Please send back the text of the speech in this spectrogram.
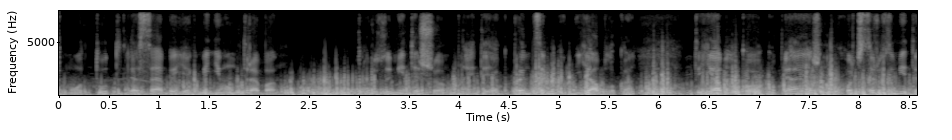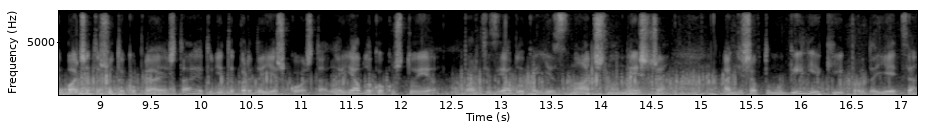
Тому тут для себе, як мінімум, треба розуміти, що знаєте, як принцип яблука. Ти яблуко купляєш, ну хочеться розуміти, бачити, що ти купляєш, та, і тоді ти передаєш кошти. Але яблуко коштує, вартість яблука є значно нижча, аніж автомобіль, який продається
